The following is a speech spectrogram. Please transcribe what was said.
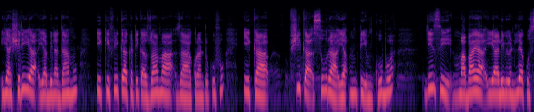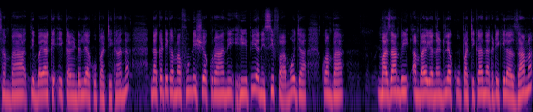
ya sheria ya binadamu ikifika katika zwama za kurani tukufu ikashika sura ya mti mkubwa jinsi mabaya yalivyoendelea kusambaa tiba yake ikaendelea kupatikana. Na katika mafundisho ya qurani hii pia ni sifa moja kwamba mazambi ambayo yanaendelea kupatikana katika kila zama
